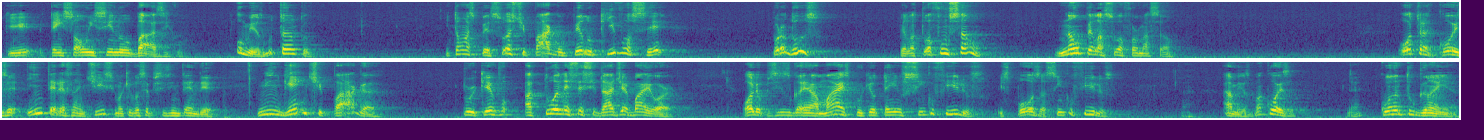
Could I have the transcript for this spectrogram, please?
que tem só um ensino básico? O mesmo tanto. Então as pessoas te pagam pelo que você produz, pela tua função, não pela sua formação. Outra coisa interessantíssima que você precisa entender: ninguém te paga porque a tua necessidade é maior. Olha, eu preciso ganhar mais porque eu tenho cinco filhos, esposa, cinco filhos. A mesma coisa. né? Quanto ganha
